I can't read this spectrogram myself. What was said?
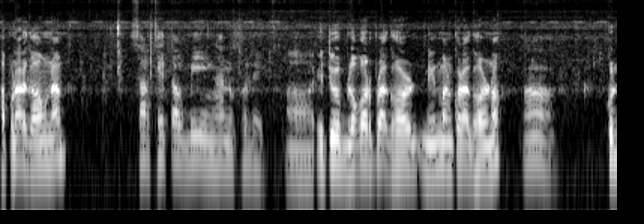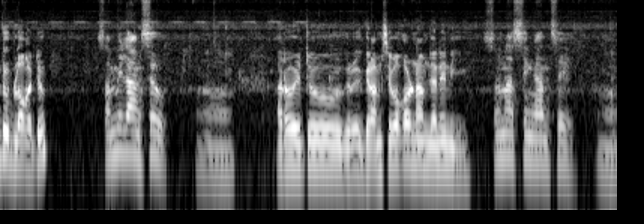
আপোনাৰ গাঁৱৰ নাম সাৰ্থে তকবি ইংহান ফুলে অঁ, এইটো ব্লকৰ পৰা ঘৰ নিৰ্মাণ কৰা ঘৰ ন অঁ কোনটো ব্লক এইটো চামিলাংচৌ অঁ, আৰু এইটো গ্ৰ- গ্ৰাম সেৱকৰ নাম জানে নেকি? সোণা সিংহানছে অঁ,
